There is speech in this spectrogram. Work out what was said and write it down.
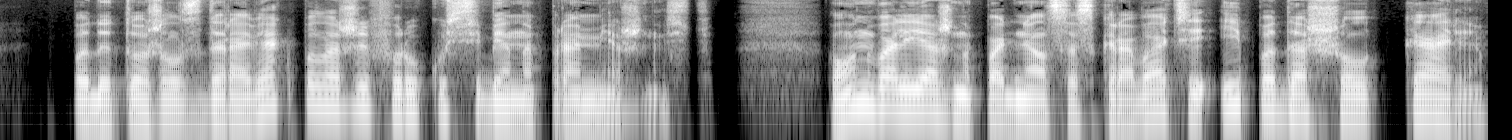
— подытожил здоровяк, положив руку себе на промежность. Он вальяжно поднялся с кровати и подошел к Каре.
